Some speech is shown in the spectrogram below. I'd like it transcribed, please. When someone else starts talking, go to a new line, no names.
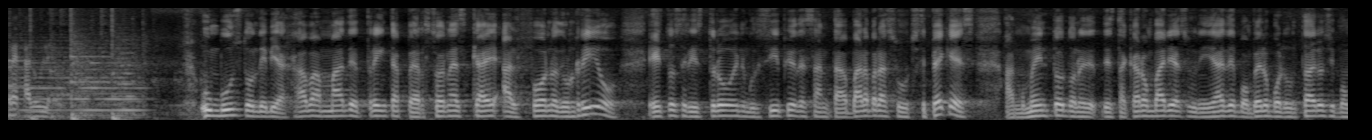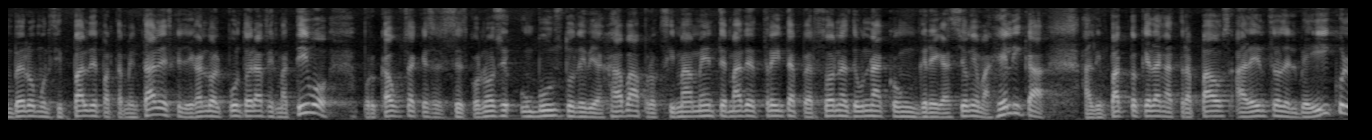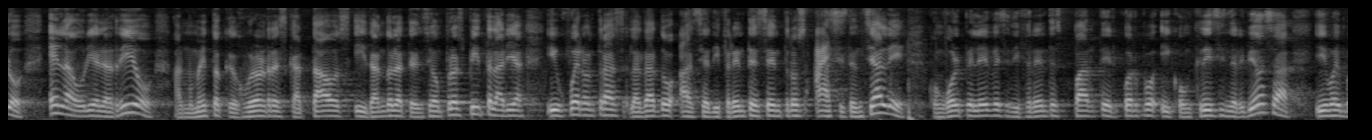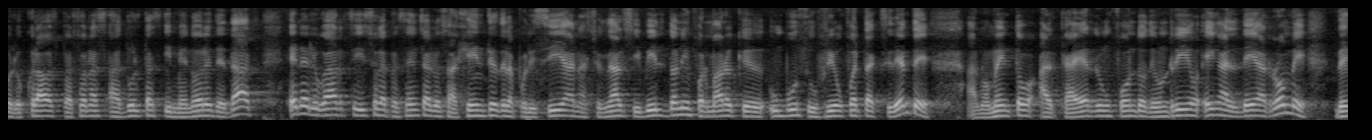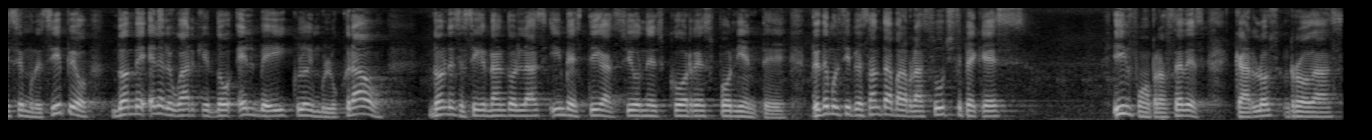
Retaluleu.
Un bus donde viajaban más de 30 personas cae al fondo de un río. Esto se registró en el municipio de Santa Bárbara, Suchipeques, al momento donde destacaron varias unidades de bomberos voluntarios y bomberos municipales departamentales que llegando al punto era afirmativo por causa que se, desconoce un bus donde viajaba aproximadamente más de 30 personas de una congregación evangélica. Al impacto quedan atrapados adentro del vehículo en la orilla del río, al momento que fueron rescatados y dándole atención prehospitalaria y fueron trasladados hacia diferentes centros asistenciales con golpes leves en diferentes partes del cuerpo y con crisis nerviosa. Iban involucrados personas adultas y menores de edad. En el lugar se hizo la presencia de los agentes de la Policía Nacional Civil, donde informaron que un bus sufrió un fuerte accidente al momento al caer de un fondo de un río en Aldea Rome de ese municipio, donde en el lugar quedó el vehículo involucrado donde se siguen dando las investigaciones correspondientes. Desde el municipio de Santa Bárbara, Suchipeques, info para ustedes, Carlos Rodas.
